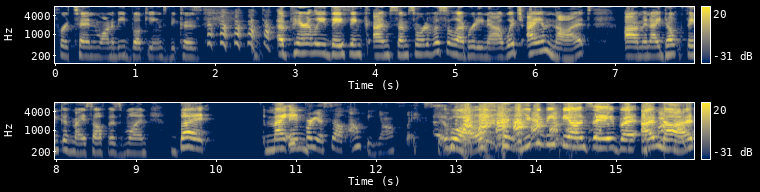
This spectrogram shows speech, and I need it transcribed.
pretend wannabe bookings because apparently they think I'm some sort of a celebrity now, which I am not. Um, and I don't think of myself as one, but my Speak in- for yourself. I'm Beyonce. well, you can be Beyonce, but I'm not.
